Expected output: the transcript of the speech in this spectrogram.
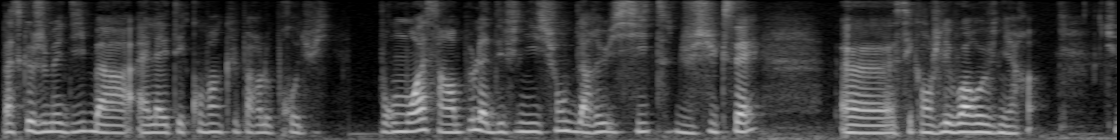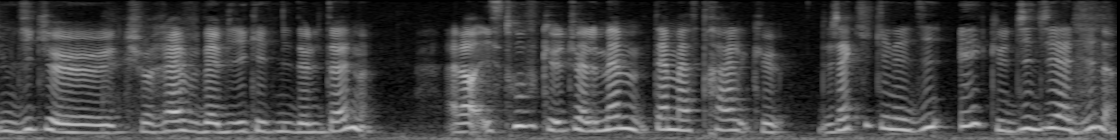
Parce que je me dis, bah, elle a été convaincue par le produit. pour moi, c'est un peu la définition de la réussite, du succès. Euh, c'est quand je les vois revenir. Tu me dis que tu rêves d'habiller Kate Middleton. Alors, il se trouve que tu as le même thème astral que Jackie Kennedy et que Gigi Hadid.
